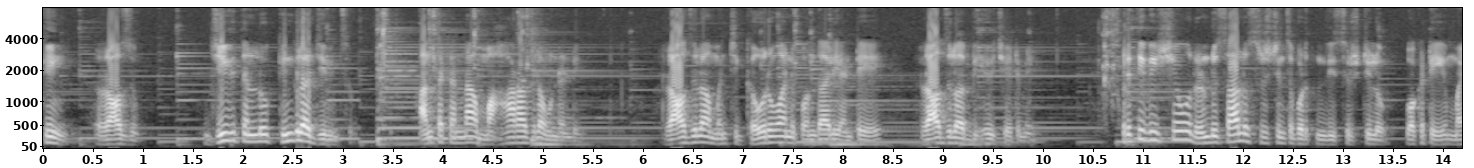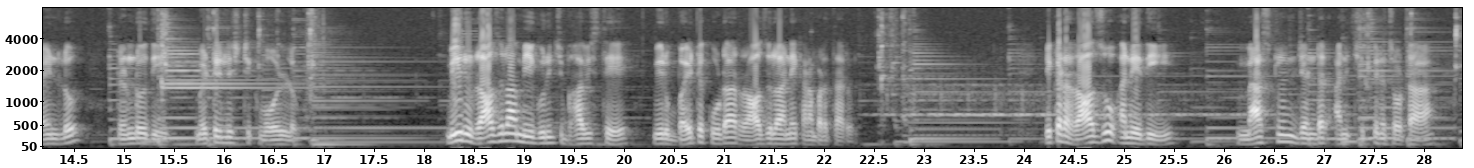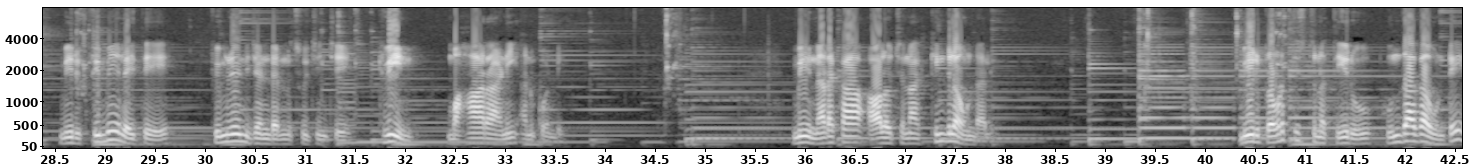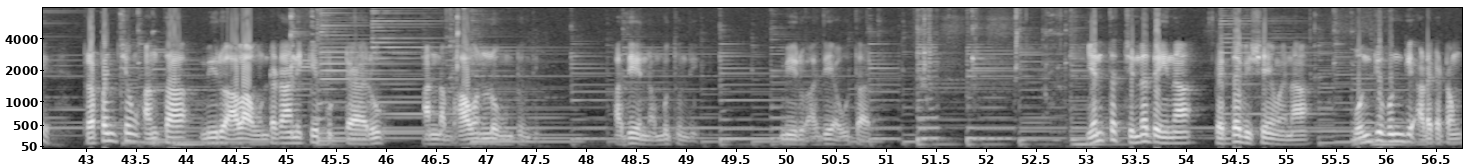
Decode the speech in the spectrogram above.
King రాజు. జీవితంలో కింగ్లా జీవించు. అంతకన్నా మహారాజులా ఉండండి. రాజులా మంచి గౌరవాన్ని పొందాలి అంటే రాజులా బిహేవ్ చేయటమే. ప్రతి విషయం రెండుసార్లు సృష్టించబడుతుంది సృష్టిలో. ఒకటి మైండ్లో రెండోది మెటీరియలిస్టిక్ వరల్డ్లో. మీరు రాజులా మీ గురించి భావిస్తే మీరు బయట కూడా రాజులానే కనబడతారు. ఇక్కడ రాజు అనేది మాస్కులిన్ జెండర్ అని చెప్పిన చోట మీరు ఫిమేల్ అయితే ఫిమిలిన్ జెండర్ను సూచించే క్వీన్ మహారాణి అనుకోండి. మీ నడక ఆలోచన కింగ్లా ఉండాలి. మీరు ప్రవర్తిస్తున్న తీరు హుందాగా ఉంటే ప్రపంచం అంతా మీరు అలా ఉండడానికే పుట్టారు అన్న భావనలో ఉంటుంది. అదే నమ్ముతుంది. మీరు అదే అవుతారు. ఎంత చిన్నదైనా పెద్ద విషయమైనా వంగి వంగి అడగటం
